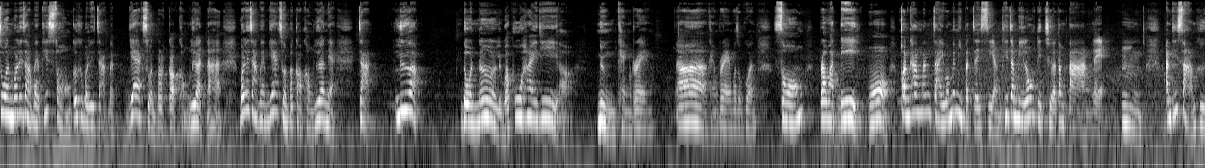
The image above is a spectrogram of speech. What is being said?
ส่วนบริจาคแบบที่ 2 ก็คือบริจาคแบบแยกส่วนประกอบของเลือดนะคะบริจาคแบบแยกส่วนประกอบของเลือดเนี่ยจะเลือกโดนเนอร์หรือว่าผู้ให้ที่หนึ่งแข็งแรง อ่าแข็งแรงพอสมควร 2. ประวัติดีโอ้ค่อนข้างมั่นใจว่าไม่มีปัจจัยเสี่ยงที่จะมีโรคติดเชื้อต่างๆ แหละ อืม อันที่ 3 คือ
